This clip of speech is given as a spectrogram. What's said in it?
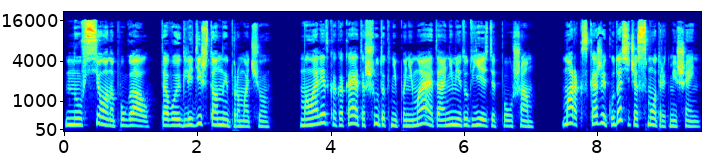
Ну все, напугал. Того и гляди, штаны промочу. Малолетка какая-то шуток не понимает, а они мне тут ездят по ушам. Марк, скажи, куда сейчас смотрит мишень?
